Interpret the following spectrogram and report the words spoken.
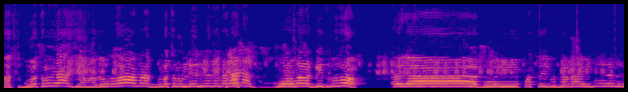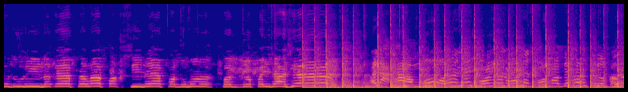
તો ગોથળું યાદ છે હમણાં તો હમણાં ગોથળું લઈ લીધું ના ના ગીત ગુરો અલ્યા દોરી પતંગ ચડાવીને દોરી નકે પેલા પક્ષીને પગમાં પગ પૈડા છે. અલા આ મો હવે ને હવે ધોળમાં બેહાડ થયો.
